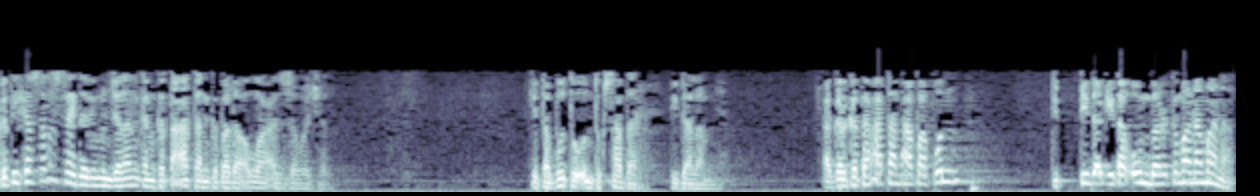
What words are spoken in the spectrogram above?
ketika selesai dari menjalankan ketaatan kepada Allah Azza wa Jalla kita butuh untuk sabar di dalamnya. Agar ketaatan apa pun tidak kita umbar ke mana-mana.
